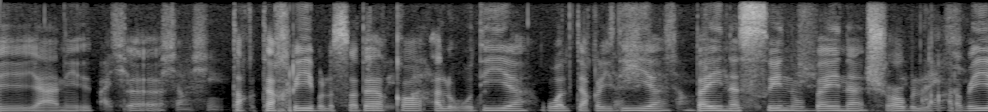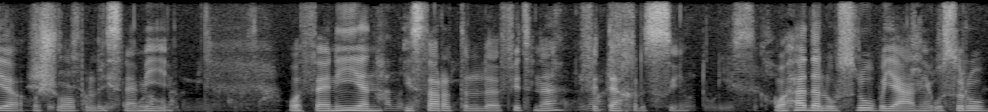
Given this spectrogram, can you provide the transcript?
يعني آه، تخريب الصداقة الودية والتقليدية بين الصين وبين الشعوب العربية والشعوب الإسلامية. وثانيا إثارة الفتنة في داخل الصين. وهذا الأسلوب يعني أسلوب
